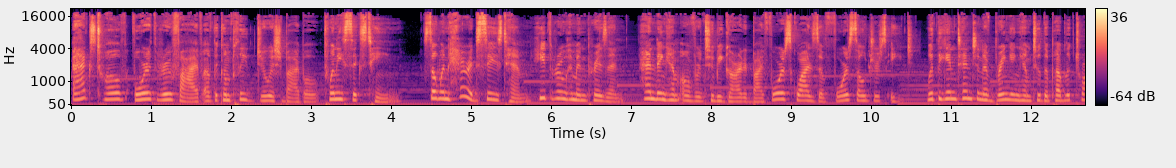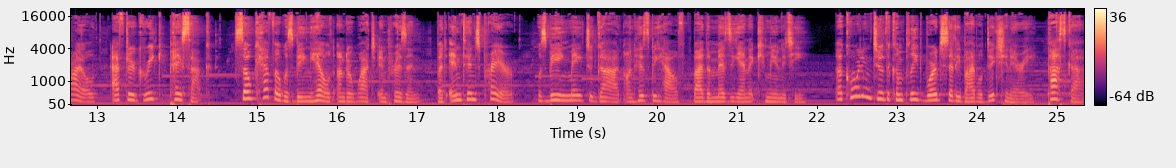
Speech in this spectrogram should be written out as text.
Acts 12 4 through 5 of the Complete Jewish Bible, 2016. So when Herod seized him, he threw him in prison, handing him over to be guarded by four squads of four soldiers each, with the intention of bringing him to the public trial after Greek Pesach. So Kepha was being held under watch in prison, but intense prayer was being made to God on his behalf by the Messianic community. According to the Complete Word Study Bible Dictionary, Pascha,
